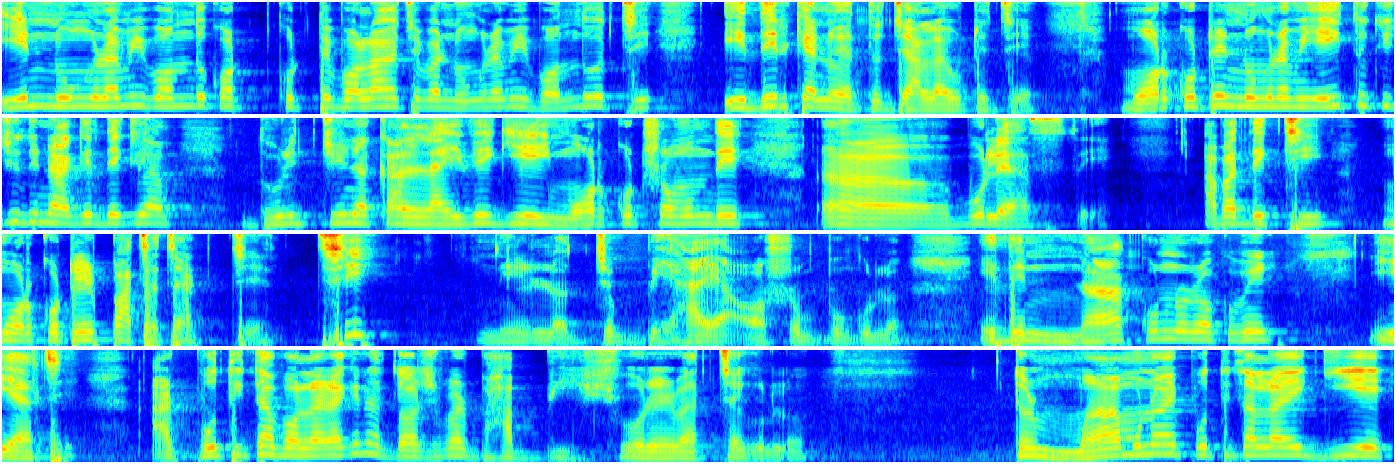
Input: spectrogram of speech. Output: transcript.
এর নোংরামি বন্ধ কর- করতে বলা হয়েছে বা নোংরামি বন্ধ হচ্ছে, এদের কেন এত জ্বালা উঠেছে? মর্কটের নোংরামি, এই তো কিছুদিন আগে দেখলাম ধরিত্রী না কাল লাইভে গিয়ে এই মর্কট সম্বন্ধে বলে আসতে আবার দেখছি মর্কটের পাছা চাটছে। ছি! নির্লজ্জ, বেহায়া, অসভ্যগুলো। এদের না কোনো রকমের ইয়ে আছে। আর পতিতা বলার আগে না দশবার ভাববি শুয়োরের বাচ্চাগুলো। তোর মা মনে হয় পতিতালয়ে গিয়ে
